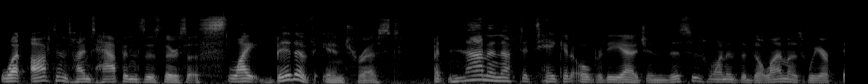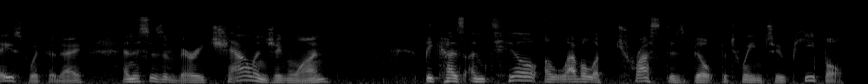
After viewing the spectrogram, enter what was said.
what oftentimes happens is there's a slight bit of interest, but not enough to take it over the edge. And this is one of the dilemmas we are faced with today. And this is a very challenging one because until a level of trust is built between two people,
